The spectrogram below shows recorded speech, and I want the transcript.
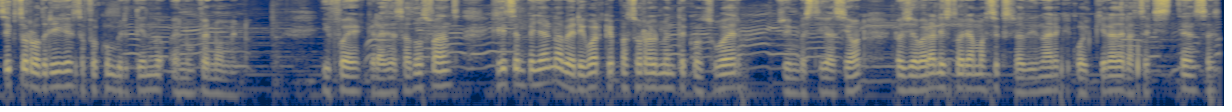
Sixto Rodríguez se fue convirtiendo en un fenómeno. Y fue gracias a dos fans que se empeñaron a averiguar qué pasó realmente con su héroe. Su investigación los llevará a la historia más extraordinaria que cualquiera de las existencias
